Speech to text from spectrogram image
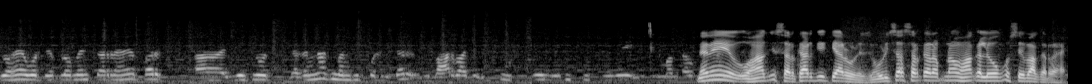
जो है वो डेवलपमेंट कर रहे हैं पर ये जो जगन्नाथ मंदिर को लेकर बार बार जो इशू उठे ये भी है नहीं नहीं वहाँ की सरकार की क्या रोल है? उड़ीसा सरकार अपना वहाँ के लोगों को सेवा कर रहा है।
